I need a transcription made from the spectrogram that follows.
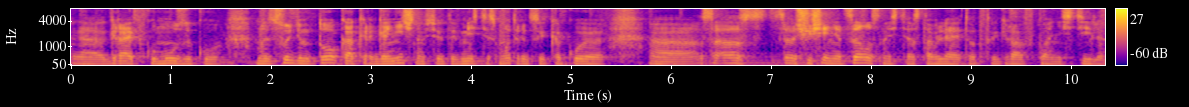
э, графику, музыку, мы судим то, как органично все это вместе смотрится и какое э, ощущение целостности оставляет вот игра в плане стиля.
